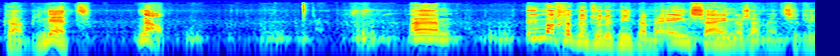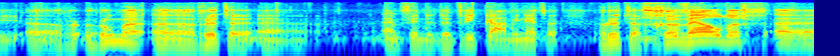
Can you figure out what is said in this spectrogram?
kabinet. Nou, um, u mag het natuurlijk niet met me eens zijn. Er zijn mensen die uh, roemen Rutte en vinden de drie kabinetten Rutte geweldig. Uh,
